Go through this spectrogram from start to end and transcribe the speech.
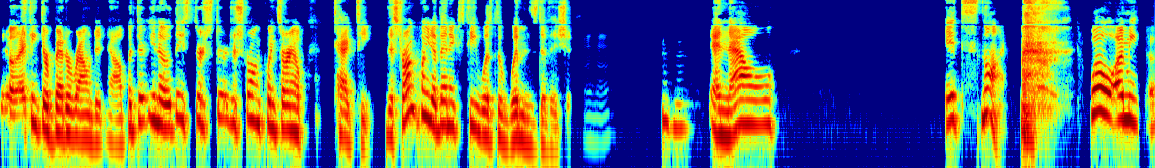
You know I think they're better rounded now but they're you know they their their strong points are off tag team the strong point of NXT was the women's division Mm-hmm. and now it's not Well, I mean, uh,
